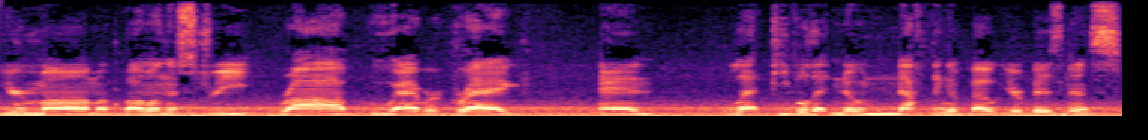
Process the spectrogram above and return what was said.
your mom, a bum on the street, Rob, whoever, Greg, and let people that know nothing about your business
